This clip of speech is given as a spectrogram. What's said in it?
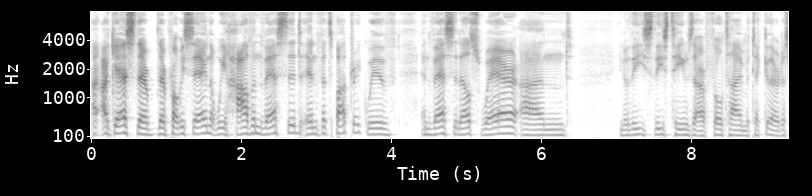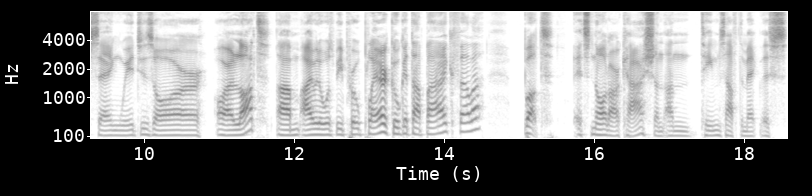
I, I guess they're they're probably saying that we have invested in Fitzpatrick, we've invested elsewhere, and you know these these teams that are full time, particular, are just saying wages are are a lot. Um, I would always be pro player, go get that bag, fella, but it's not our cash, and and teams have to make this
